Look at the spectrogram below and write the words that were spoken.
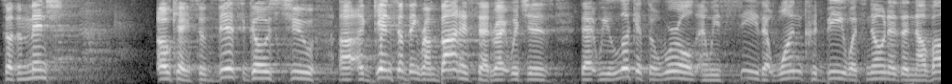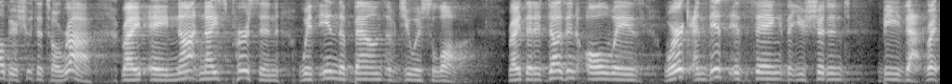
So the mensch. Okay, so this goes to, uh, again, something Ramban has said, right, which is that we look at the world and we see that one could be what's known as a Naval Birshuta Torah, right, a not nice person within the bounds of Jewish law, right, that it doesn't always work, and this is saying that you shouldn't be that, right?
